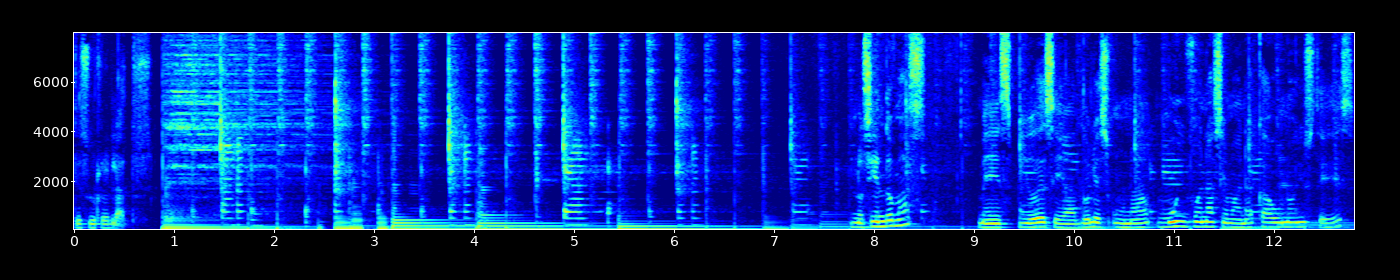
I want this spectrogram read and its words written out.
de sus relatos. No siendo más, me despido deseándoles una muy buena semana a cada uno de ustedes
